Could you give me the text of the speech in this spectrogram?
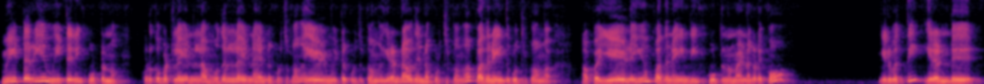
மீட்டரையும் மீட்டரையும் கூட்டணும். கொடுக்கப்பட்ட எண்ணெலாம் முதல்ல என்ன என்ன கொடுத்துருக்காங்க? ஏழு மீட்டர் கொடுத்துருக்காங்க. இரண்டாவது என்ன கொடுத்துருக்காங்க? பதினைந்து கொடுத்துருக்காங்க. அப்போ ஏழையும் பதினைந்தையும் கூட்டணும்னா என்ன கிடைக்கும்? இருபத்தி இரண்டு.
